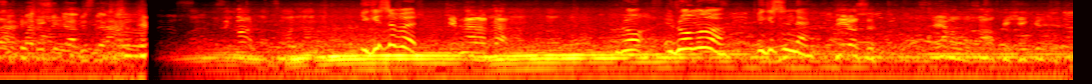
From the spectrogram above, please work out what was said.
Sağ ol. Teşekkür ederim. Skor. 2-0. Kimler atar? Ro Romulo. İkisinde. Diyorsun. Eyvallah sağ ol. Teşekkür ederim.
